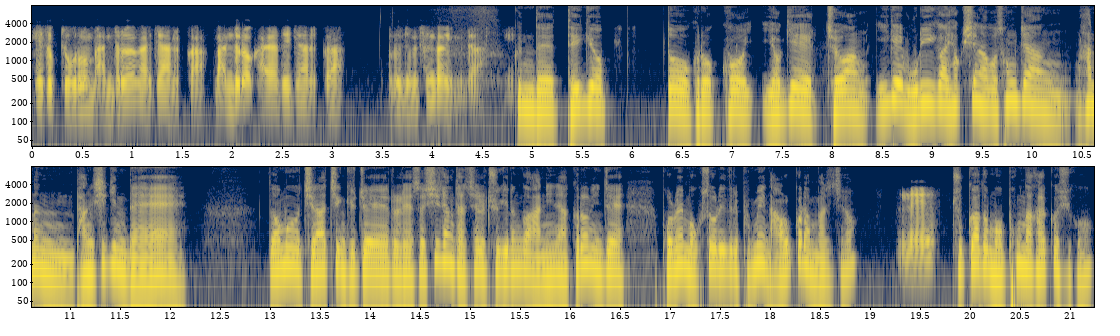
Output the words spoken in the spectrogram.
계속적으로 만들어 가지 않을까, 만들어 가야 되지 않을까 그런 좀 생각입니다. 예. 근데 대기업도 그렇고 여기에 저항 이게 우리가 혁신하고 성장하는 방식인데 너무 지나친 규제를 해서 시장 자체를 죽이는 거 아니냐 그런 이제 볼멘 목소리들이 분명히 나올 거란 말이죠. 네. 주가도 뭐 폭락할 것이고.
